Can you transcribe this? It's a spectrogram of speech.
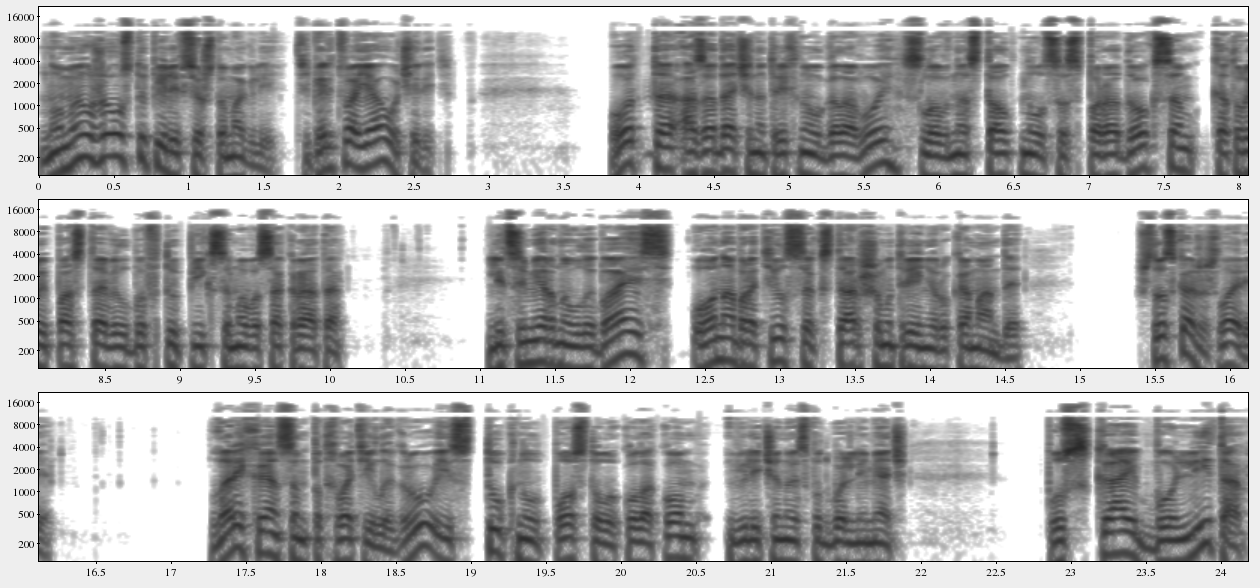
Но мы уже уступили все, что могли. Теперь твоя очередь». Отто озадаченно тряхнул головой, словно столкнулся с парадоксом, который поставил бы в тупик самого Сократа — Лицемерно улыбаясь, он обратился к старшему тренеру команды. «Что скажешь, Ларри?» Ларри Хэнсон подхватил игру и стукнул по столу кулаком величиной с футбольный мяч. «Пускай Болитер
